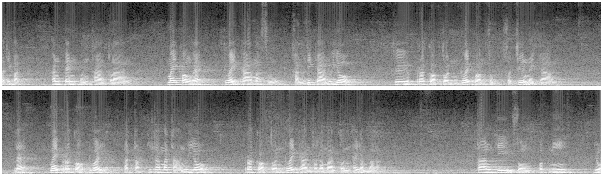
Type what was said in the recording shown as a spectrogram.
ปฏิบัติอันเป็นหนทางกลาง ไม่คล้องแวะด้วยกามสุขันลิกานุโยคคือประกอบตนด้วยความสุขสดชื่นในกาม และไม่ประกอบด้วยอัตตกิลมัฐานุโยคประกอบตนด้วยการทรมานตนให้ลำบาก ทางที่ทรงพบนี้ อยู่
